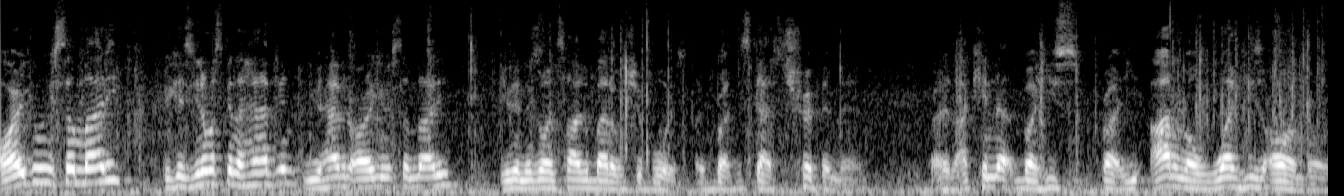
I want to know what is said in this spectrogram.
Arguing with somebody, because you know what's going to happen? You have an argument with somebody, you're going to go and talk about it with your boys. Like, bro, this guy's tripping, man. Right? I cannot, but he's, bro, he, I don't know what he's on, bro.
